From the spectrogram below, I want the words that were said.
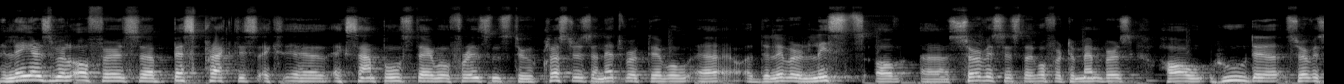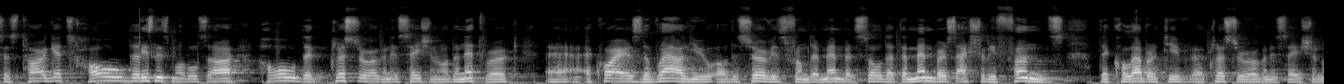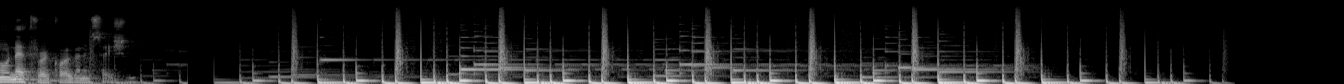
Layers will offer uh, best practice ex uh, examples. They will, for instance, to clusters and network, they will uh, uh deliver lists of uh, services they offer to members, how, who the services targets, how the business models are, how the cluster organization or the network uh, acquires the value of the service from their members so that the members actually funds the collaborative uh, cluster organization or network organization.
